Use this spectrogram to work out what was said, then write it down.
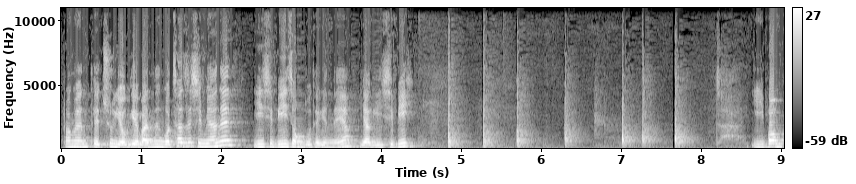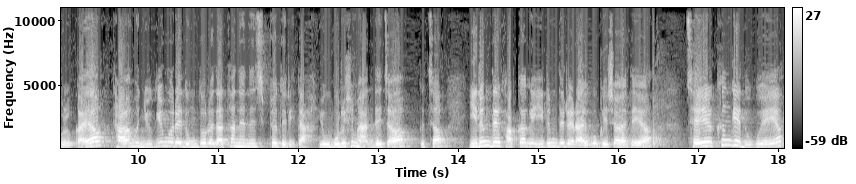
그러면 대충 여기에 맞는 거 찾으시면은 22 정도 되겠네요. 약 22. 2번 볼까요? 다음은 유기물의 농도를 나타내는 지표들이다. 이거 모르시면 안 되죠. 그쵸? 이름들, 각각의 이름들을 알고 계셔야 돼요. 제일 큰 게 누구예요?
